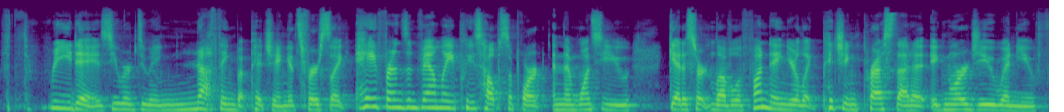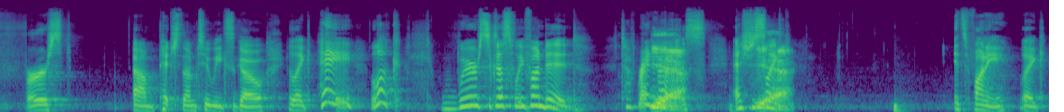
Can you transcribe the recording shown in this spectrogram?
for three days, you are doing nothing but pitching. It's first like, hey, friends and family, please help support, and then once you get a certain level of funding, you're like pitching press that uh, ignored you when you first um, pitched them two weeks ago. You're like, hey, look, we're successfully funded. To write about Yeah. us. And it's just Yeah. like it's funny. Like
